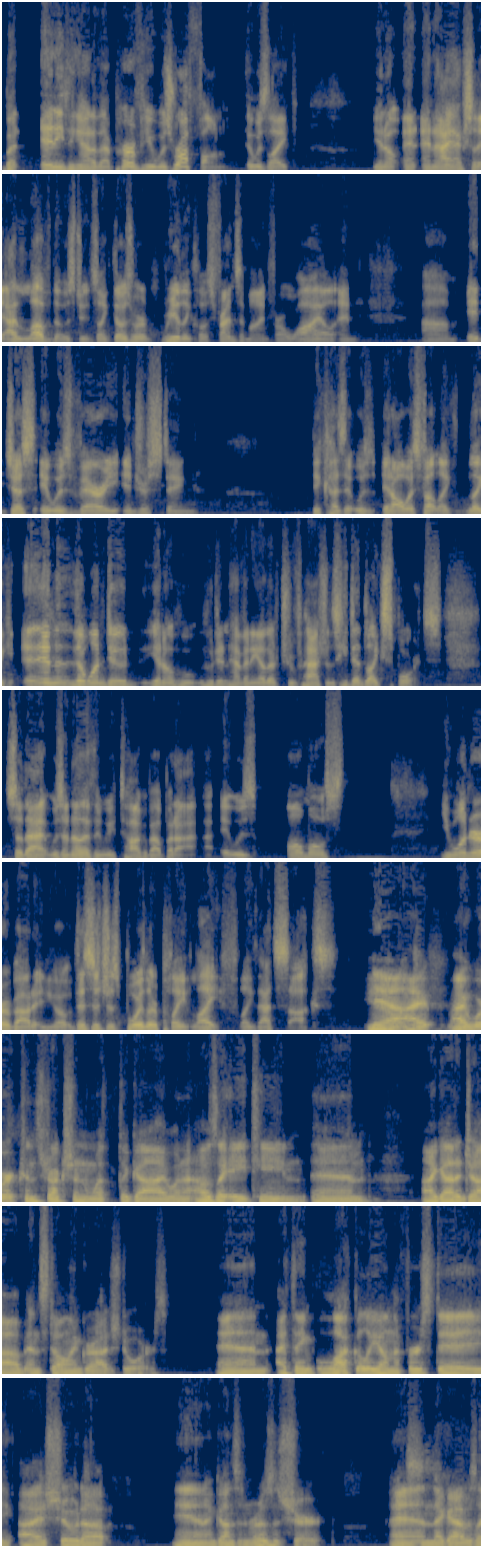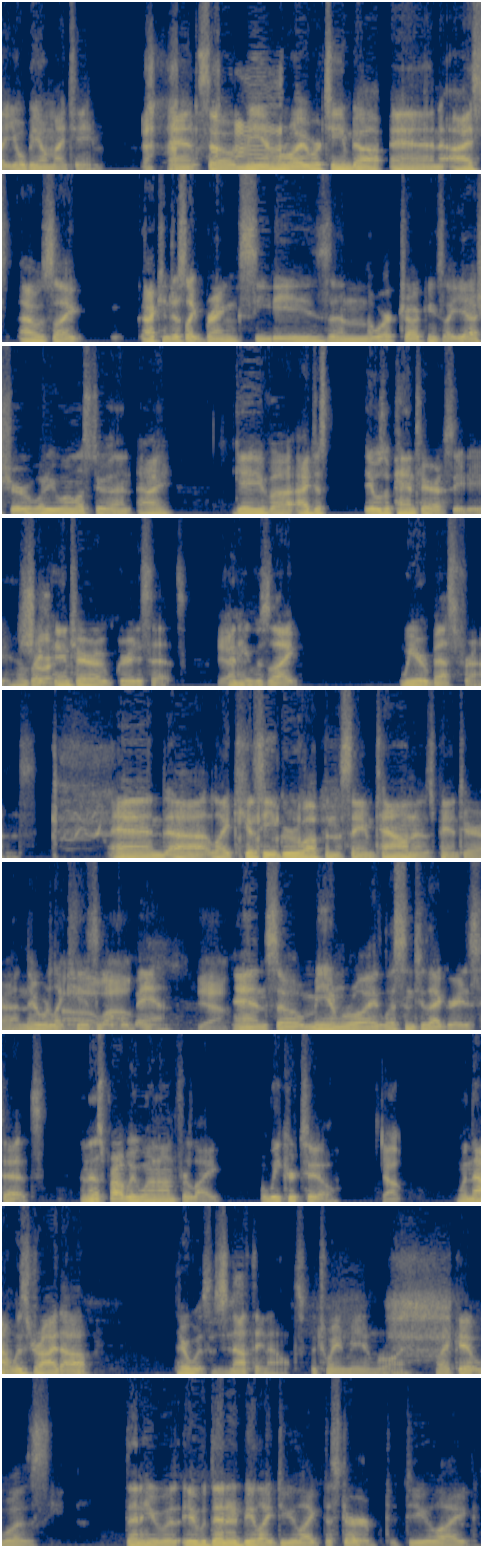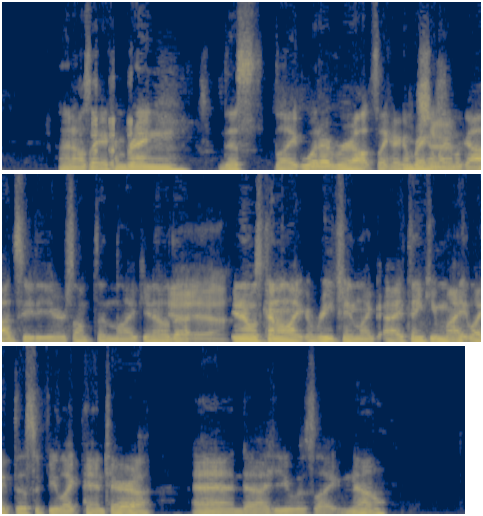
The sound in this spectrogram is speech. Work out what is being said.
but anything out of that purview was rough on him. It was like you know and, and i actually i love those dudes. Like those were really close friends of mine for a while. And um, it just it was very interesting because it was it always felt like like and the one dude you know who who didn't have any other true passions he did like sports. So that was another thing we talk about but I, it was almost you wonder about it and you go this is just boilerplate life. Like that sucks. You know, Yeah, like- I I worked construction with the guy when I, I was like 18, and I got a job installing garage doors. And I think luckily on the first day I showed up in a Guns N' Roses shirt, and that guy was like, "You'll be on my team." And so me and Roy were teamed up, and I I was like, I can just like bring CDs in the work truck. And he's like, Yeah, sure. What do you want to listen to? And I gave uh, I just it was a Pantera CD. It was Sure. like Pantera greatest hits, yeah and he was like, "We are best friends." and uh like because he grew up in the same town as Pantera, and they were like his Oh, wow. local band. Yeah And so me and Roy listened to that greatest hits. And this probably went on for like a week or two. Yeah. When that was dried up, there was nothing else between me and Roy. Like it was then he was it would then it'd be like, Do you like disturbed? Do you like and then I was like, I can bring this like whatever else. Like I can bring Sure. a Lamb of God CD or something like, you know, yeah that yeah you know, it was kind of like reaching, like, I think you might like this if you like Pantera. And uh, he was like, no.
